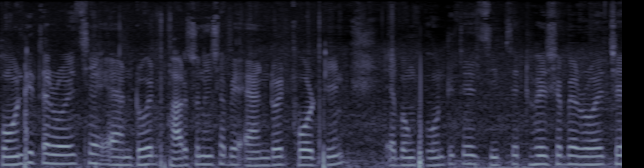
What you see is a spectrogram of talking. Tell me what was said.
ফোনটিতে রয়েছে অ্যান্ড্রয়েড ভার্সন হিসাবে অ্যান্ড্রয়েড ফোরটিন এবং ফোনটিতে চিপসেট হিসেবে রয়েছে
